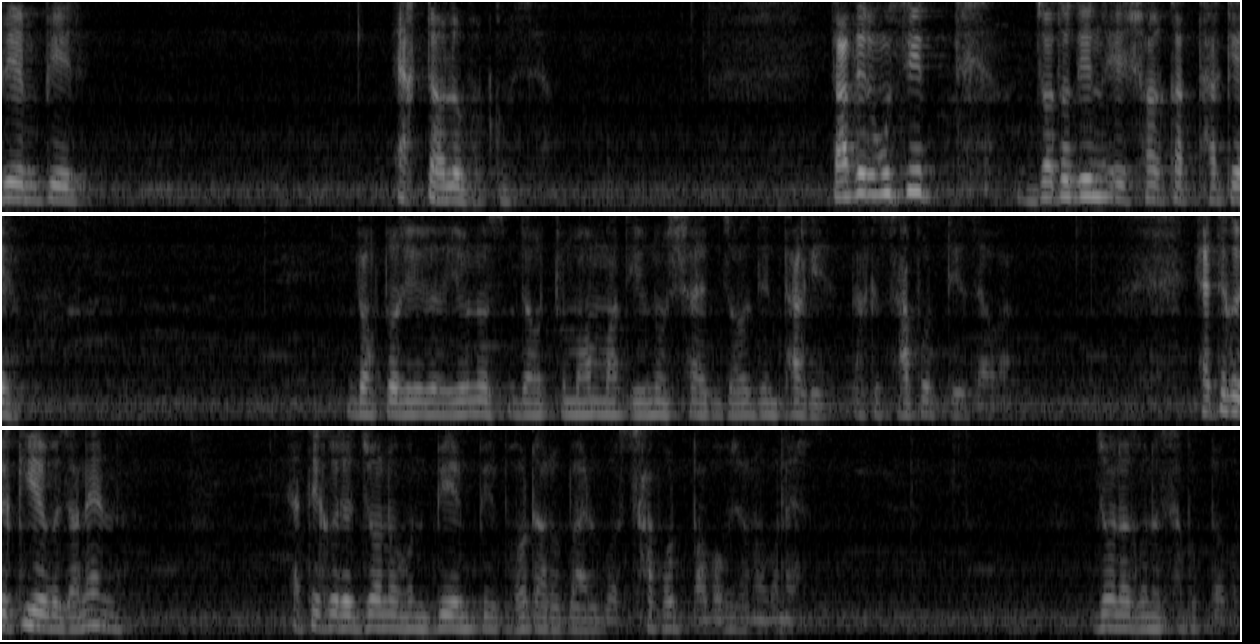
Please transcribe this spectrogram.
বিএনপির একটা হলো ভোট কমেছে। তাদের উচিত যতদিন এই সরকার থাকে, ডক্টর ইউনুস, ডক্টর মোহাম্মদ ইউনুস সাহেব যতদিন থাকে, তাকে সাপোর্ট দিয়ে যাওয়া। এতে করে কী হবে জানেন? এতে করে জনগণ বিএনপির ভোট আরও বাড়ব সাপোর্ট পাবো জনগণের। জনগণের সাপোর্ট পাবো।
